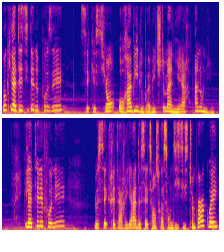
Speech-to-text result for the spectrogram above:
Donc, il a décidé de poser ces questions au rabbi Lubavitch de manière anonyme. Il a téléphoné le secrétariat de 770 Eastern Parkway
